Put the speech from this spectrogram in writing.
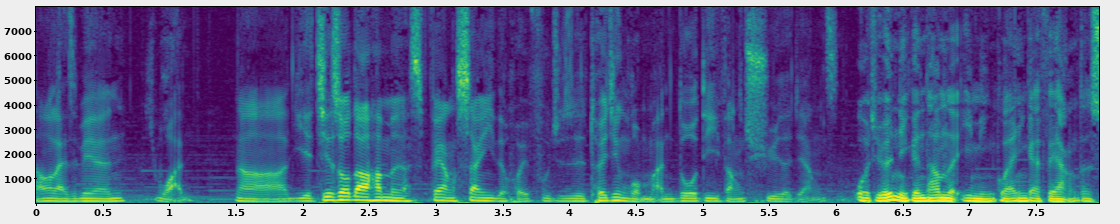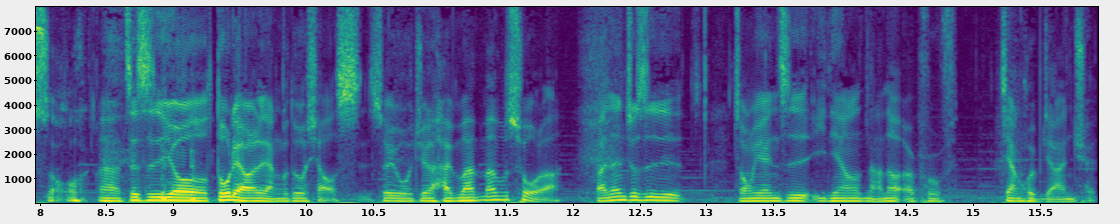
然后来这边玩，那也接收到他们非常善意的回复，就是推荐我蛮多地方去的这样子。我觉得你跟他们的移民官应该非常的熟啊，这次又多聊了两个多小时，所以我觉得还蛮蛮不错啦。反正就是总而言之，一定要拿到 approve，这样会比较安全。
